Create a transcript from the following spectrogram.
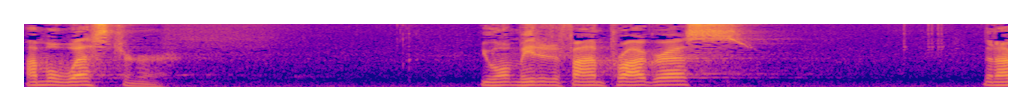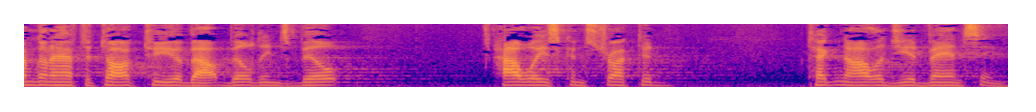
I'm a Westerner. You want me to define progress? Then I'm going to have to talk to you about buildings built, highways constructed, technology advancing.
